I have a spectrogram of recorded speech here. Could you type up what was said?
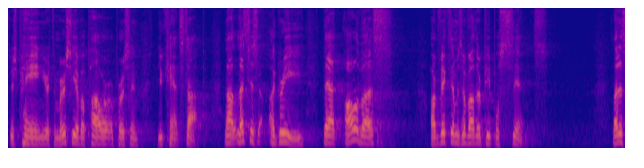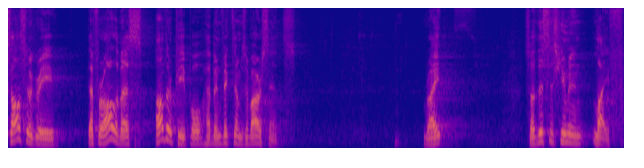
There's pain. You're at the mercy of a power or person you can't stop. Now, let's just agree that all of us are victims of other people's sins. Let us also agree that for all of us, other people have been victims of our sins. Right? So, this is human life.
